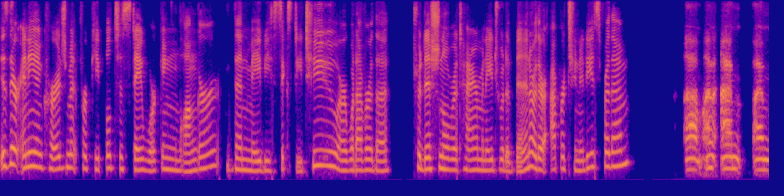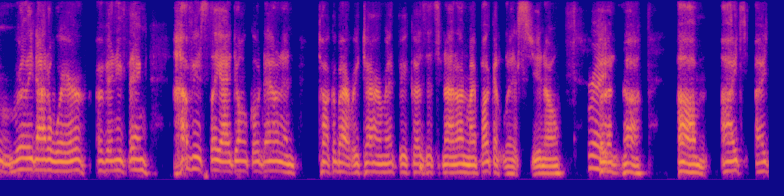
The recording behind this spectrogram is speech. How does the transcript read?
is there any encouragement for people to stay working longer than maybe 62 or whatever the traditional retirement age would have been? Are there opportunities for them? Um, I'm I'm I'm really not aware of anything. Obviously, I don't go down and talk about retirement because it's not on my bucket list, you know. Right. But uh, um, I I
